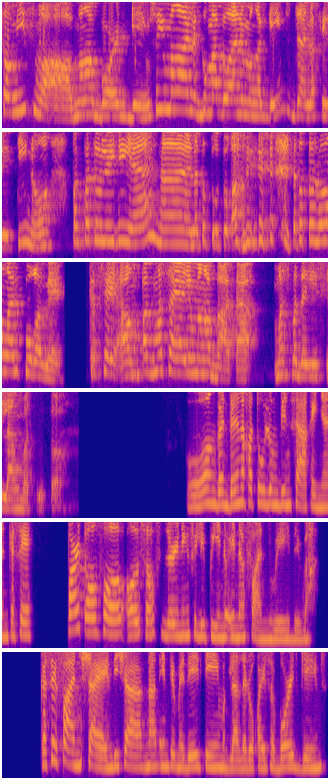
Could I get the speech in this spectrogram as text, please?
so mismo, uh, mga board games. So yung mga gumagawa ng mga games dyan na Filipino, pagpatuloy nyo yan, na natututo kami. Natutulungan po kami. Kasi um, pag masaya yung mga bata, mas madali silang matuto. Oo, ang ganda. Nakatulong din sa akin yan. Kasi part of also of learning Filipino in a fun way, di ba? Kasi fun siya eh. Hindi siya non-intimidating. Maglalaro kayo sa board games.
